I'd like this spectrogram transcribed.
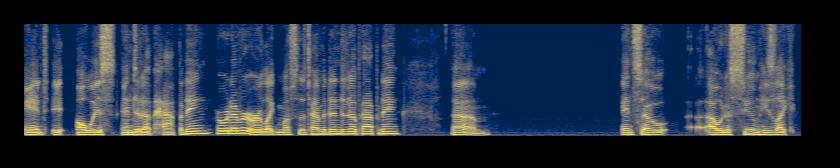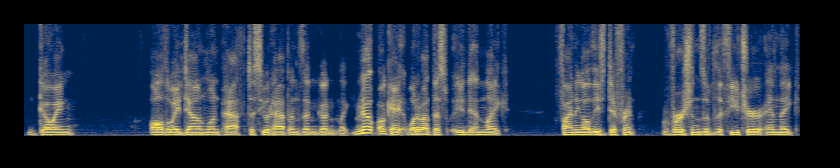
and it always ended up happening or whatever, or like most of the time it ended up happening. Um, and so I would assume he's like going all the way down one path to see what happens, and going like, nope, okay, what about this? And like finding all these different versions of the future, and like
